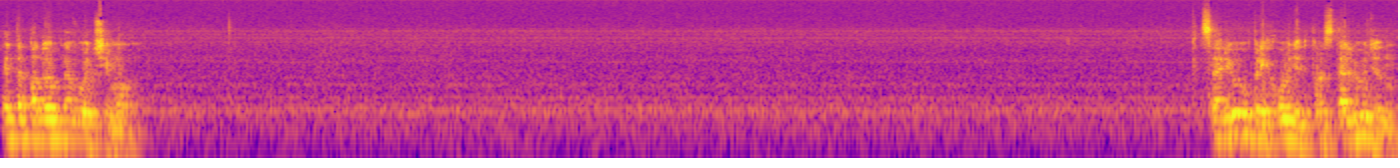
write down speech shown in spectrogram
Это подобно вот чему. К царю приходит простолюдин,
